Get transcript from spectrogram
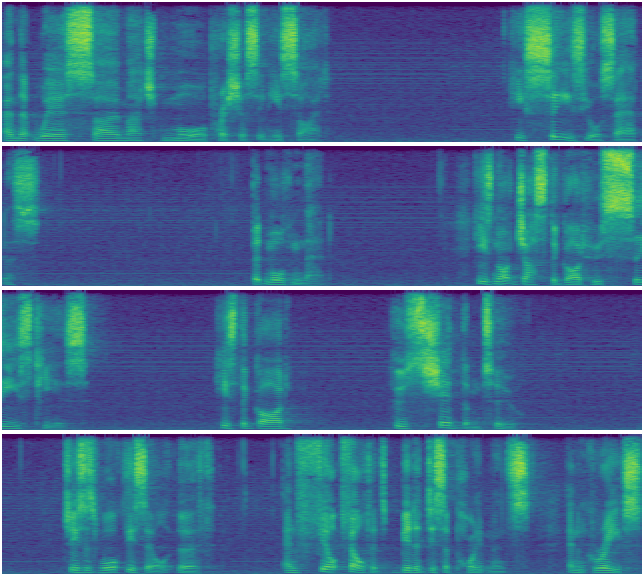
and that we're so much more precious in his sight. He sees your sadness. But more than that, He's not just the God who sees tears, He's the God who's shed them too. Jesus walked this earth and felt, felt its bitter disappointments and griefs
